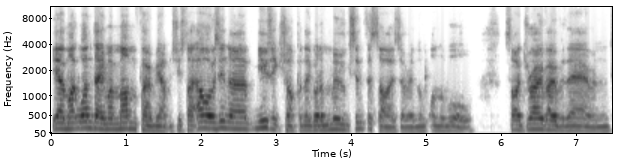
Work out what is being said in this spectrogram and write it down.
yeah, my one day my mum phoned me up and she's like, "Oh, I was in a music shop and they got a Moog synthesizer in the on the wall." So I drove over there and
